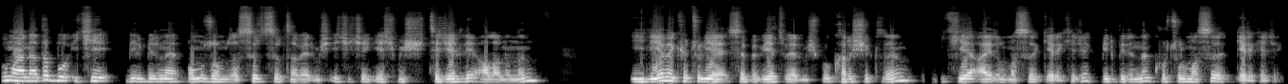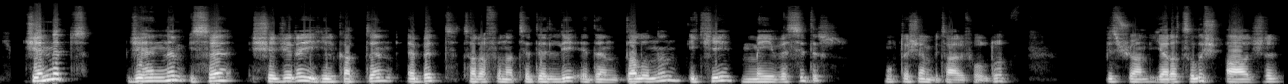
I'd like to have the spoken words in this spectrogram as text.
Bu manada bu iki birbirine omuz omuza, sırt sırta vermiş, iç içe geçmiş tecelli alanının iyiliğe ve kötülüğe sebebiyet vermiş bu karışıklığın ikiye ayrılması gerekecek, birbirinden kurtulması gerekecek. Cennet, cehennem ise şecere-i hilkatten ebed tarafına tedelli eden dalının iki meyvesidir. Muhteşem bir tarif oldu. Biz şu an yaratılış ağacı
